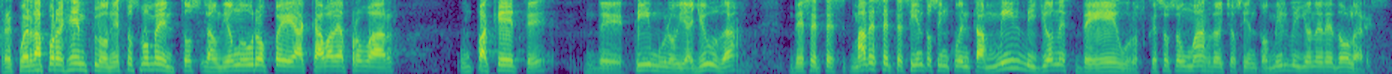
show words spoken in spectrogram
recuerda, por ejemplo, en estos momentos la Unión Europea acaba de aprobar un paquete de estímulo y ayuda de más de 750 mil millones de euros, que esos son más de 800 mil millones de dólares.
